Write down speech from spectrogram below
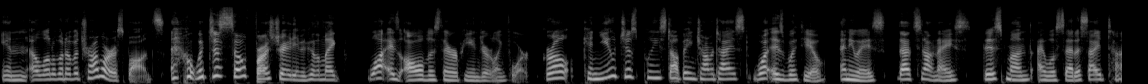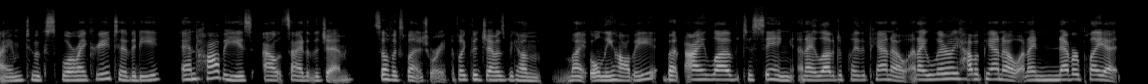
in a little bit of a trauma response, which is so frustrating because I'm like, what is all this therapy and journaling for? Girl, can you just please stop being traumatized? What is with you? Anyways, that's not nice. This month, I will set aside time to explore my creativity and hobbies outside of the gym. Self explanatory. I feel like the gym has become my only hobby, but I love to sing and I love to play the piano. And I literally have a piano and I never play it.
